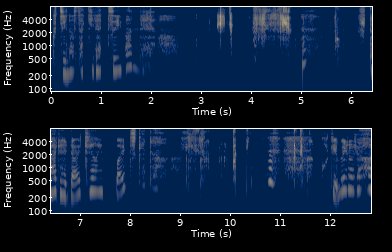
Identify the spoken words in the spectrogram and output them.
口の先でついばんで、舌で唾液をいっぱいつけて、唇では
